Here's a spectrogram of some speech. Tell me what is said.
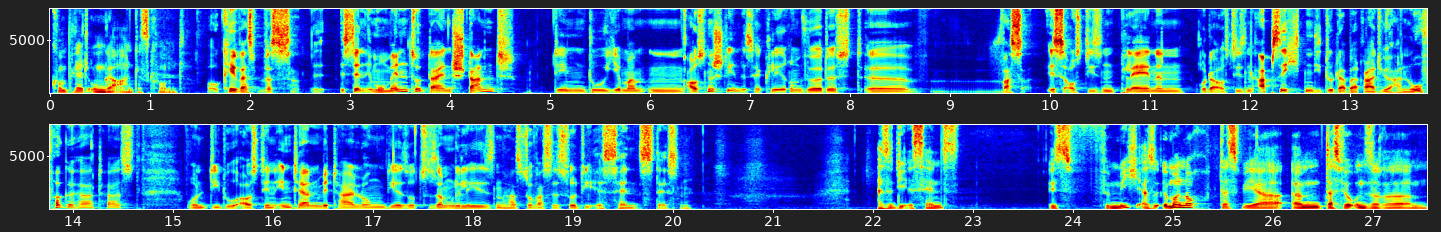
komplett Ungeahntes kommt. Okay, was, was ist denn im Moment so dein Stand, dem du jemandem Außenstehendes erklären würdest, äh, was ist aus diesen Plänen oder aus diesen Absichten, die du da bei Radio Hannover gehört hast und die du aus den internen Mitteilungen dir so zusammengelesen hast, so was ist so die Essenz dessen? Also die Essenz ist für mich also immer noch, dass wir, ähm, dass wir unsere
